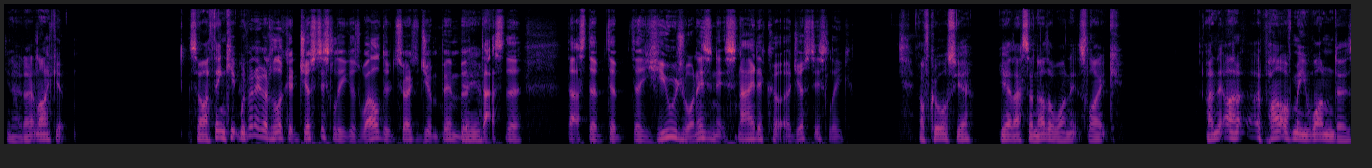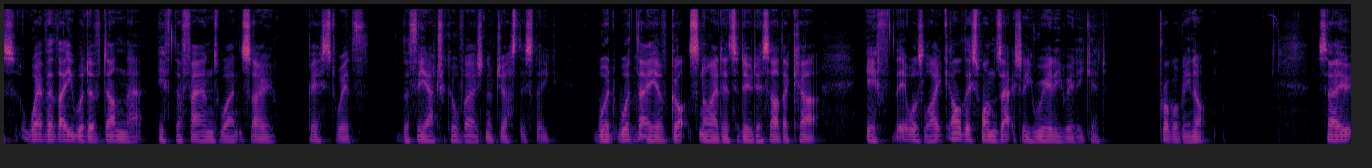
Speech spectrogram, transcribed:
you know don't like it. So I think it We've only got to look at Justice League as well, dude. Sorry to jump in, but Yeah, yeah. that's the that's the, the the huge one, isn't it? Snyder cut of Justice League. Of course, yeah, yeah. That's another one. It's like, and a a part of me wonders whether they would have done that if the fans weren't so pissed with the theatrical version of Justice League. Would would they mm. have got Snyder to do this other cut if it was like, oh, this one's actually really really good? Probably not. So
